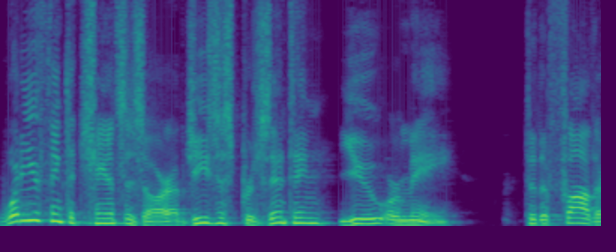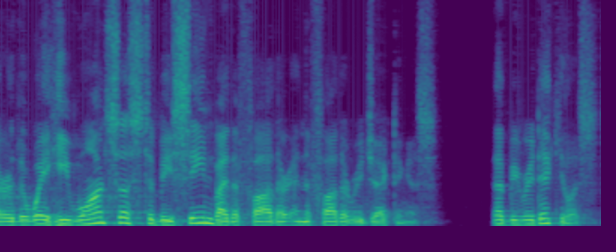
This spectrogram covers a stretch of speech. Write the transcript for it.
what do you think the chances are of Jesus presenting you or me to the Father the way he wants us to be seen by the Father and the Father rejecting us? That'd be ridiculous.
